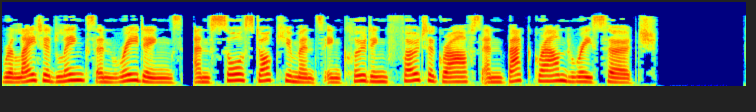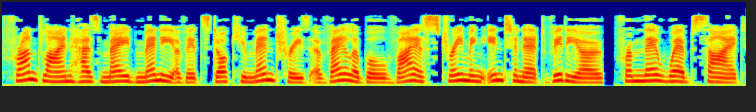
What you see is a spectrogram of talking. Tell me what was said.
related links and readings, and source documents including photographs and background research. Frontline has made many of its documentaries available via streaming Internet video, from their website.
